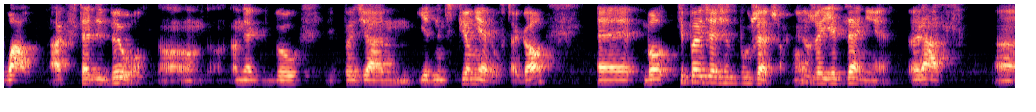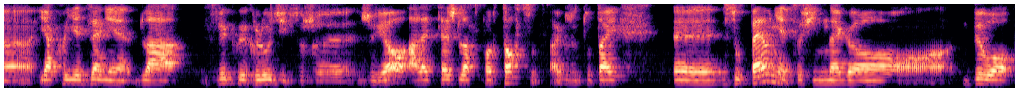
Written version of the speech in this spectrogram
wow, tak? wtedy było. No, on jakby był, jak powiedziałem, jednym z pionierów tego. E, bo ty powiedziałeś o dwóch rzeczach, nie? że jedzenie raz E, jako jedzenie dla zwykłych ludzi, którzy żyją, ale też dla sportowców, tak? że tutaj e, zupełnie coś innego było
